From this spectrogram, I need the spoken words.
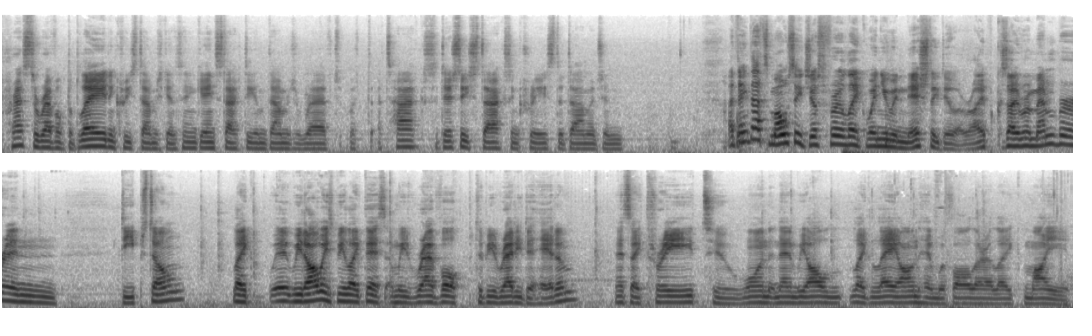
press to rev up the blade, increase damage against him. Gain stack damage revved with attacks. Additionally, stacks increase the damage and I think that's mostly just for like when you initially do it, right? Because I remember in Deepstone, like we'd always be like this, and we'd rev up to be ready to hit him. And it's like three, two, one, and then we all like lay on him with all our like might,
